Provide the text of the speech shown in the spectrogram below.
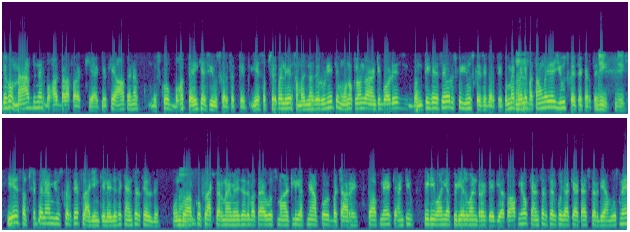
देखो मैप ने बहुत बड़ा फ़र्क किया है क्योंकि आप है ना इसको बहुत तरीके से यूज़ कर सकते हैं। ये सबसे पहले ये समझना ज़रूरी है कि मोनोक्लोनल एंटीबॉडीज बनती कैसे और उसको यूज़ कैसे करते हैं। तो मैं पहले हम्म। बताऊँगा ये यूज़ कैसे करते हैं। जी जी। ये सबसे पहले हम यूज़ करते हैं फ्लैगिंग के लिए जैसे कैंसर सेल्स है। उनको हम्म। आपको फ्लैग करना है। मैंने जैसे बताया वो स्मार्टली अपने आप को बचा रहे तो आपने एक एंटी पीडी वन या पीडीएल वन ड्रग दे दिया तो आपने वो कैंसर सेल को जाके अटैच कर दिया। उसने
